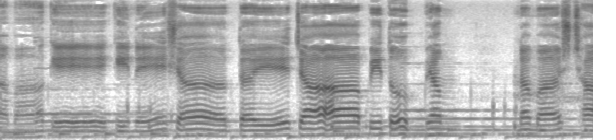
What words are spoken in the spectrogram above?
नमके किनेशक्तये चापि तुभ्यं नमश्चागतुभ्यं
